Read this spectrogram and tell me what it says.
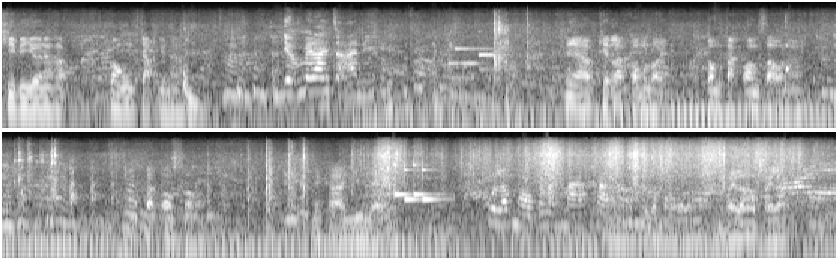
คีบเยอะนะครับ กล้องจับอยู่นะครับ เยอะไม่ได้จ้ะอันนี้ นี่ครับเคล็ดลับความอร่อย ต้องตักอ้อมเสานะครับตักอ้อมเสาแม่ค้ายิ้มใหญ่เลยผู้รับเหมากำลังมาค่ะ อ่าคือเราเหมาเรามาไปแล้วครับไปแล้ว เอาอะ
